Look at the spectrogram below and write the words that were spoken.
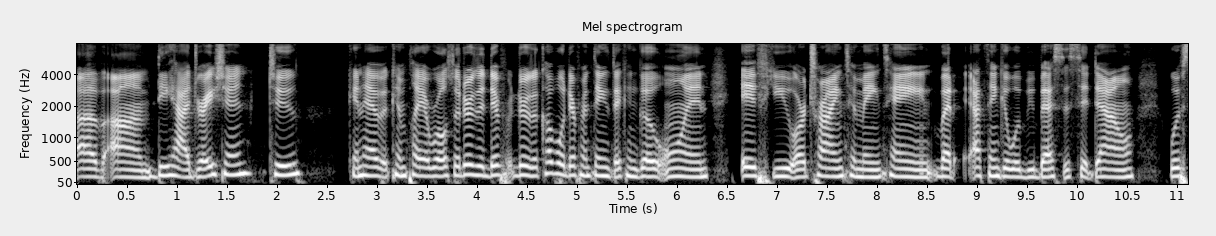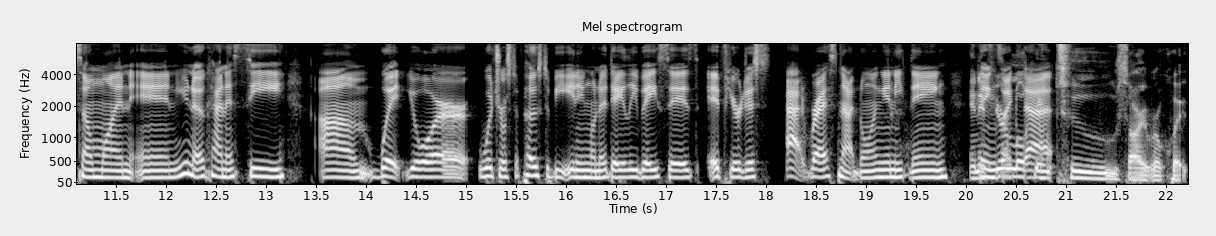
of um, dehydration too can have it can play a role. So there's a different there's a couple of different things that can go on if you are trying to maintain. But I think it would be best to sit down with someone and you know kind of see um, what you're what you're supposed to be eating on a daily basis. If you're just at rest, not doing anything, And things if you're like looking that. to, sorry, real quick,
